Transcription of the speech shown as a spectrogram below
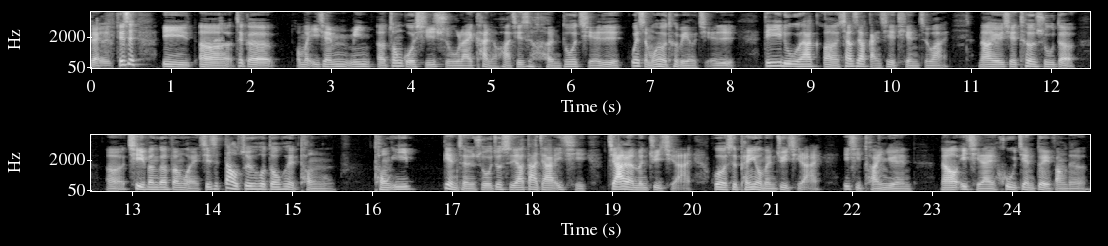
对，其实以呃这个我们以前民呃中国习俗来看的话，其实很多节日为什么会有特别有节日？第一，如果要呃像是要感谢天之外，然后有一些特殊的呃气氛跟氛围，其实到最后都会统统一变成说，就是要大家一起家人们聚起来，或者是朋友们聚起来，一起团圆，然后一起来互见对方的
